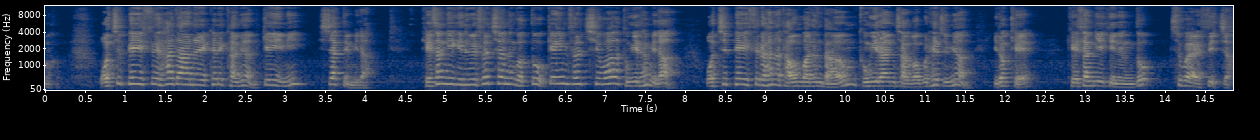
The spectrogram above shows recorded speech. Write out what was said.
watch face 하단을 클릭하면 게임이 시작됩니다. 계산기 기능을 설치하는 것도 게임 설치와 동일합니다. watch face를 하나 다운받은 다음 동일한 작업을 해주면 이렇게 계산기 기능도 추가할 수 있죠.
